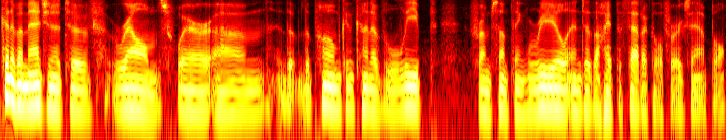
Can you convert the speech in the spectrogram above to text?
kind of imaginative realms where um, the the poem can kind of leap from something real into the hypothetical, for example.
